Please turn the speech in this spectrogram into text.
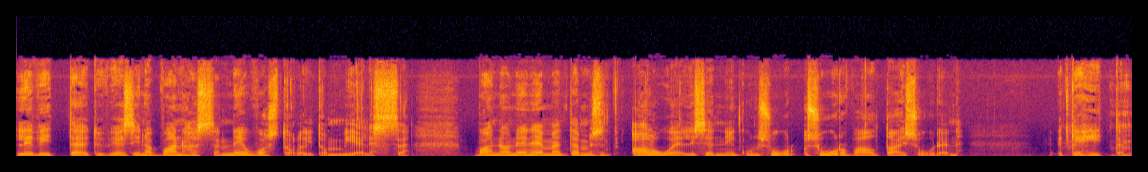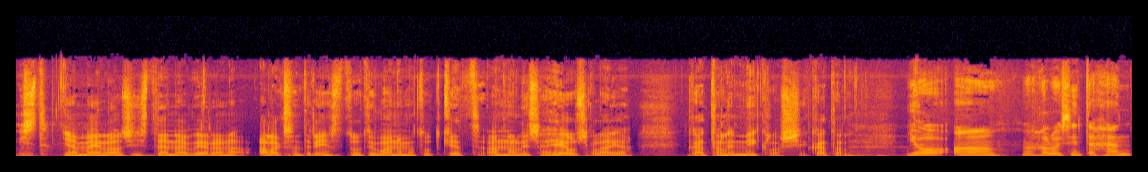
levittäytyviä siinä vanhassa Neuvostoliiton mielessä, vaan ne on enemmän tämmöisen alueellisen niin kuin suur, suurvaltaisuuden kehittämistä. Ja meillä on siis tänään vieraana Aleksanterin instituutin vanhemmat tutkijat Anna-Liisa Heusala ja Katalin Miklos. Katalin. Joo, uh, mä haluaisin tähän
